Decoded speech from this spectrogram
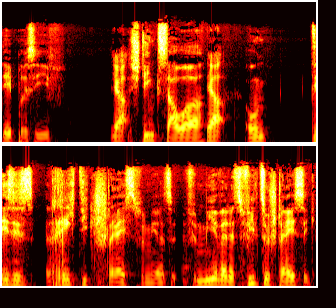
depressiv. Ja. Stinksauer. Ja. Und das ist richtig Stress für mich. Also für mich wäre das viel zu stressig.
